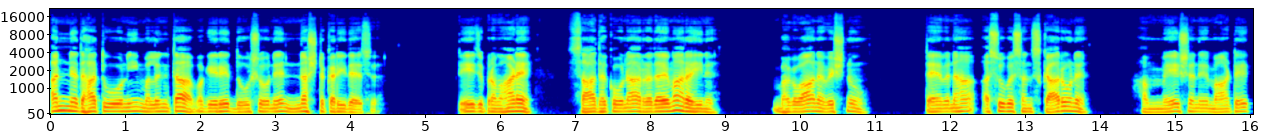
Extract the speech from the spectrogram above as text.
અન્ય ધાતુઓની મલનતા વગેરે દોષોને નષ્ટ કરી દે છે. તે જ પ્રમાણે સાધકોના હૃદયમાં રહીને ભગવાન વિષ્ણુ તેમના અશુભ સંસ્કારોને હંમેશને માટે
